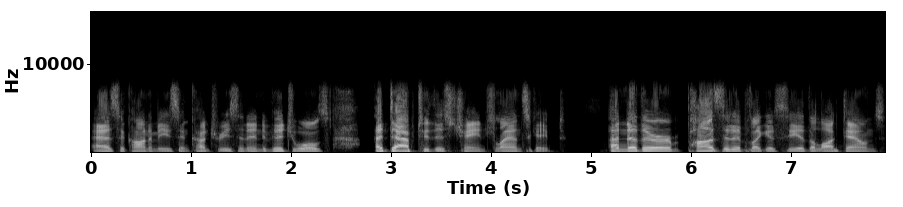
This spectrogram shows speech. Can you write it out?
as economies and countries and individuals adapt to this changed landscape. Another positive legacy of the lockdowns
